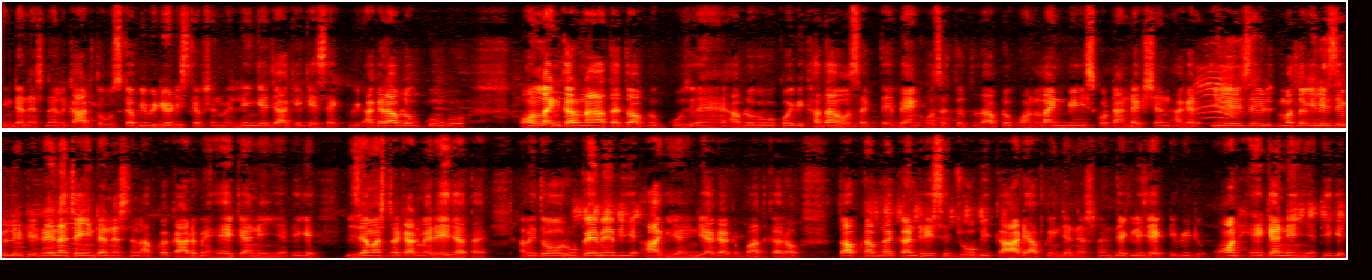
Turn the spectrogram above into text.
इंटरनेशनल कार्ड तो उसका भी वीडियो डिस्क्रिप्शन में लिंक है, जाके कैसे एक्टिवेट अगर आप लोगों को ऑनलाइन करना आता है तो आप लोग आप लोगों को कोई भी खाता हो सकते हैं बैंक हो सकते हो तो आप लोग ऑनलाइन भी इसको ट्रांजेक्शन, अगर इलिजिबल मतलब इलिजिबिलिटी रहना चाहिए इंटरनेशनल आपका कार्ड में है क्या नहीं है, ठीक है? वीज़ा मास्टर कार्ड में रह जाता है। अभी तो रुपए में भी आ गया इंडिया का बात कर रहा हूँ। तो अपना अपना कंट्री से जो भी कार्ड है आपको इंटरनेशनल देख लीजिए एक्टिविटी ऑन है क्या नहीं है, ठीक है?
